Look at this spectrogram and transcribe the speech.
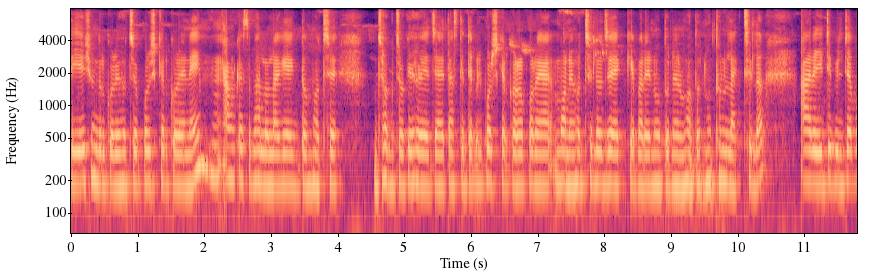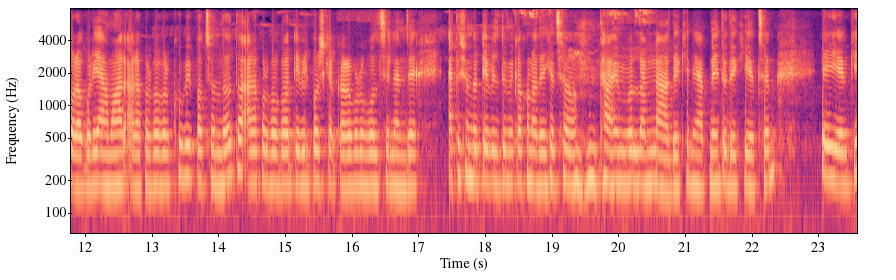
দিয়ে সুন্দর করে হচ্ছে পরিষ্কার করে নেই। আমার কাছে ভালো লাগে, একদম হচ্ছে ঝকঝকে হয়ে যায়। আজকে টেবিল পরিষ্কার করার পরে মনে হচ্ছিল যে একেবারে নতুনের মতো নতুন লাগছিল। আর এই টেবিলটা বরাবরই আমার আরাফার বাবার খুবই পছন্দ। তো আরাফার বাবা টেবিল পরিষ্কার করার পরে বলছিলেন যে, এত সুন্দর টেবিল তুমি কখনো দেখেছ? তা আমি বললাম, না, দেখিনি। আপনিই তো দেখিয়েছেন। এই আর কি,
